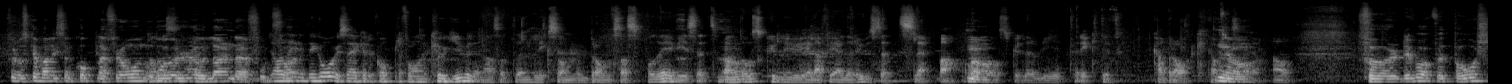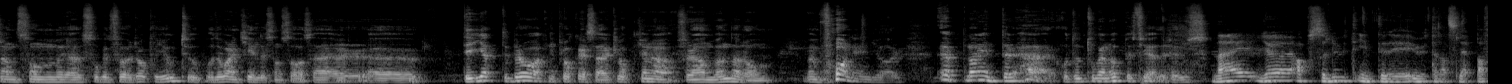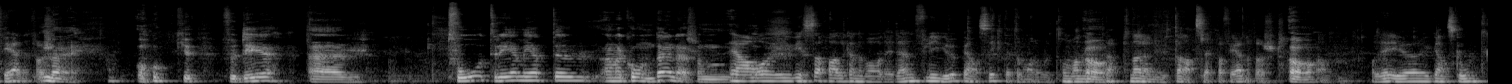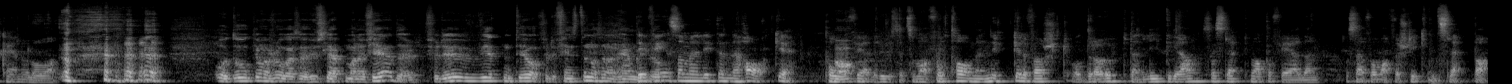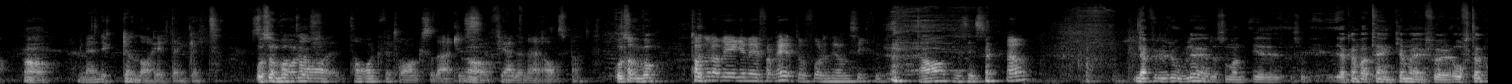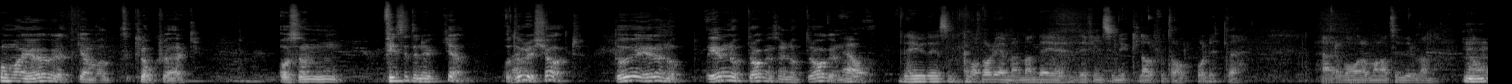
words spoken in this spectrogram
För då ska man liksom koppla ifrån och Då man- rullar den där Ja, det, fortfarande. det går ju säkert att koppla från kugghjulen så att den liksom bromsas på det viset. Men Ja. då skulle ju hela fjäderhuset släppa och då skulle det bli ett riktigt kabrak kan man Ja. säga. Ja. För det var för ett par år sedan som jag såg ett föredrag på Youtube och det var en kille som sa så här. Eh, det är jättebra att ni plockar isär klockorna för att använda dem. Men vad ni än gör, öppna inte det här. Och då tog han upp ett fjäderhus. Nej, gör absolut inte det utan att släppa fjädern först. Nej. Och för det är två, tre meter anakonda den där som... Ja, i vissa fall kan det vara det. Den flyger upp i ansiktet om man, om man Ja. öppnar den utan att släppa fjädern först. Ja. Och det gör ganska ont kan jag nog lova. Och då kan man fråga sig hur släpper man en fjäder? För det vet inte jag. För det finns det någon sån här hemlig Det finns som en liten hake på Ja. fjäderhuset så man får ta med en nyckel först och dra upp den lite grann. Så släpper man på fjädern och sen får man försiktigt släppa Ja. med nyckeln då helt enkelt. Så Och som vanliga- ta tag för tag sådär tills Ja. fjädern är avspänd. Och som var... Ta några av egen erfarenhet och få den i ansiktet. Ja, precis. Ja. Nej, för det roliga är det som man... är- Jag kan bara tänka mig, för ofta kommer man ju över ett gammalt klockverk och sen finns inte nyckeln. Och då är det kört. Då är den, upp, är den uppdragen så är den uppdragen. Ja, det är ju det som kan vara problemet men det, det finns ju nycklar att få tag på lite här och var om man har tur. Men, Mm.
